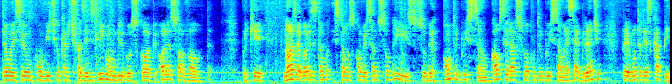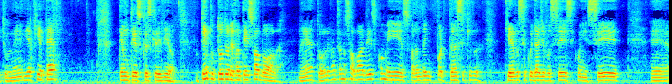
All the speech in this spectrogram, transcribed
Então esse é um convite que eu quero te fazer. Desliga o umbigoscópio, olha a sua volta. Porque nós agora estamos, estamos conversando sobre isso, sobre a contribuição. Qual será a sua contribuição? Essa é a grande pergunta desse capítulo. Né? E aqui até tem um texto que eu escrevi, ó. O tempo todo eu levantei sua bola. Estou né? levantando sua bola desde o começo, falando da importância que, que é você cuidar de você, se conhecer, é,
